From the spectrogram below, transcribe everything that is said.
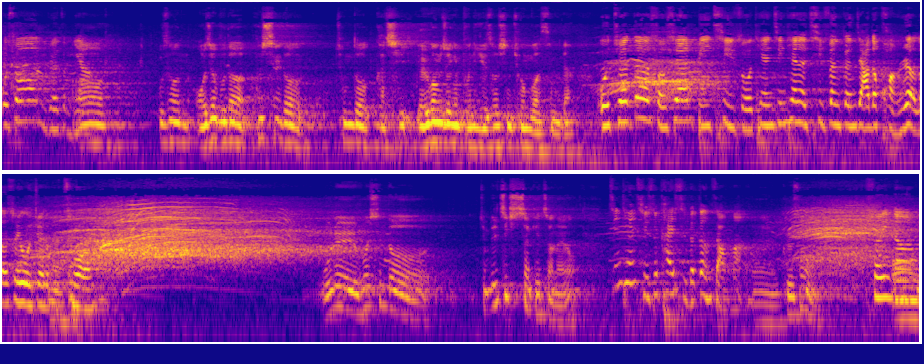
我说你觉得怎么样？ 어, 우선 어제보다 훨씬 더 좀 더 같이 열광적인 분위기에서 훨씬 좋은 것 같습니다. 我觉得首先比起昨天，今天的气氛更加的狂热了，所以我觉得不错。 오늘 훨씬 더 좀 일찍 시작했잖아요. 今天其实开始的更早嘛， 네, 그래서 所以呢， 어,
